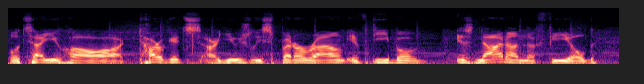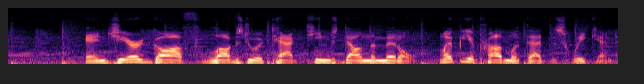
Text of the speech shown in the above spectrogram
We'll tell you how uh, targets are usually spread around if Deebo is not on the field. And Jared Goff loves to attack teams down the middle. Might be a problem with that this weekend.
